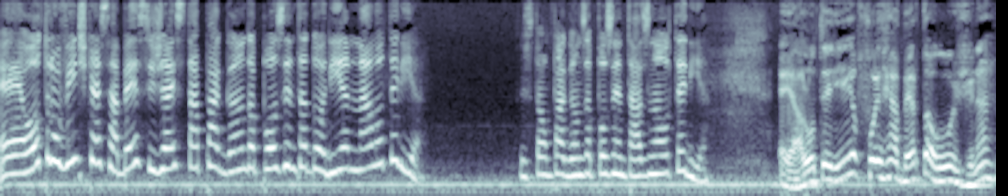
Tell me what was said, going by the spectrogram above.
É, outro ouvinte quer saber se já está pagando aposentadoria na loteria. Estão pagando os aposentados na loteria. É, a loteria foi reaberta hoje, né?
